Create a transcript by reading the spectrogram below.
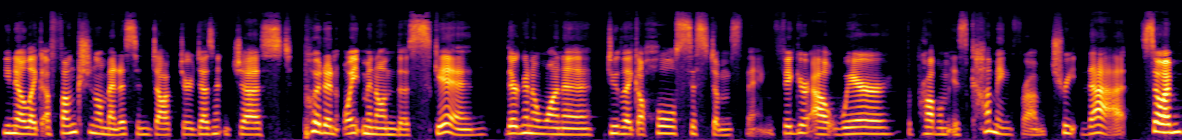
you know, like a functional medicine doctor doesn't just put an ointment on the skin. They're going to want to do like a whole systems thing, figure out where the problem is coming from, treat that. So I'm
